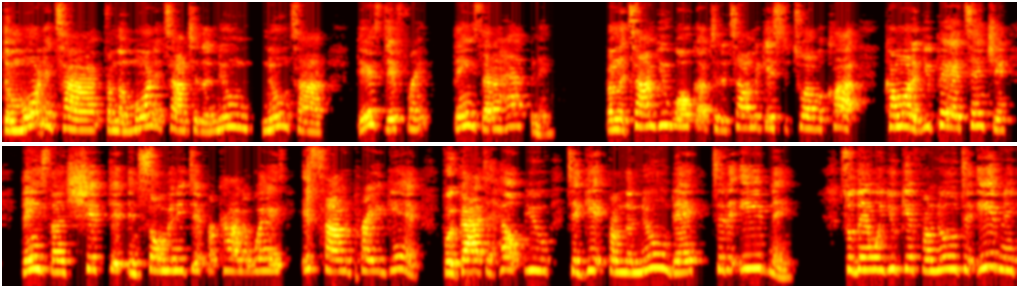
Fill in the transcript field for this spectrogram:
the morning time, from the morning time to the noon, noon time, there's different things that are happening. From the time you woke up to the time it gets to 12 o'clock, come on, if you pay attention, things done shifted in so many different kind of ways. It's time to pray again for God to help you to get from the noonday to the evening. So then when you get from noon to evening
